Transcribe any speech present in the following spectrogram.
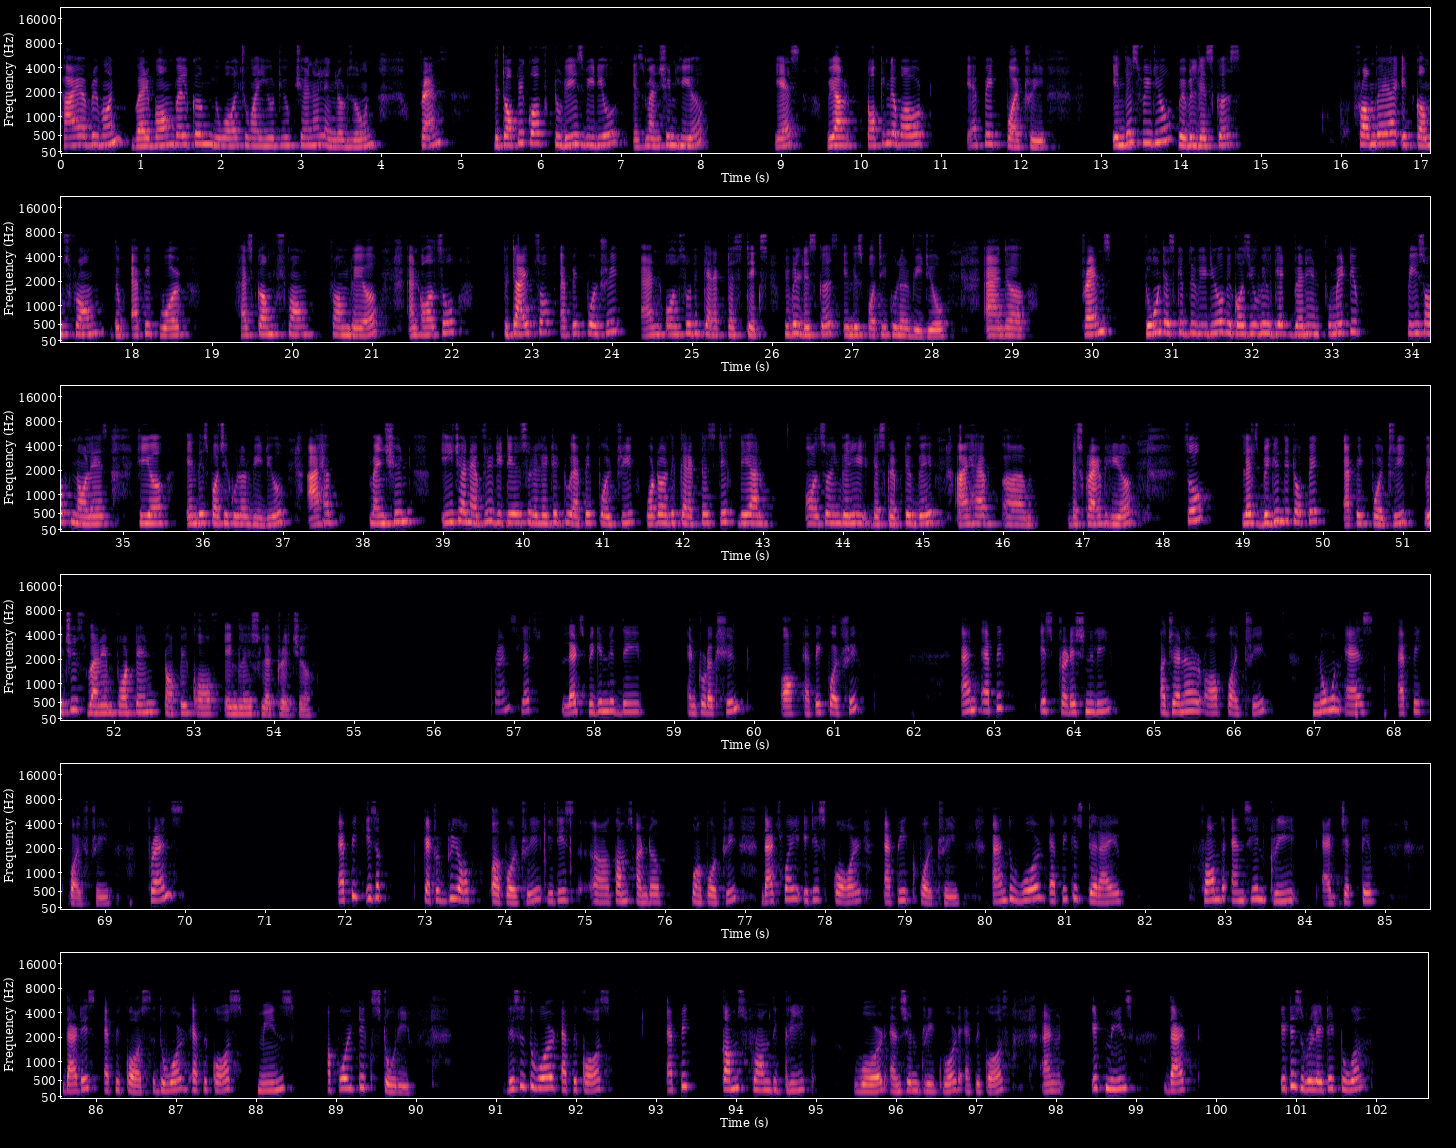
Hi everyone, very warm welcome you all to my YouTube channel English Zone. Friends, the topic of today's video is mentioned here. Yes, we are talking about epic poetry. In this video, we will discuss from where it comes from, the epic word has come from from where, and also the types of epic poetry and also the characteristics we will discuss in this particular video. And uh, friends don't skip the video because you will get very informative piece of knowledge here in this particular video. I have mentioned each and every details related to epic poetry what are the characteristics. They are also in very descriptive way i have um, described here. So let's begin the topic epic poetry which is very important topic of english literature. Friends let's let's begin with the introduction of epic poetry. An epic is traditionally a genre of poetry known as epic poetry. Friends, epic is a category of uh, poetry. It is uh, comes under uh, poetry. That's why it is called epic poetry. And the word epic is derived from the ancient Greek adjective that is epikos. The word epikos means a poetic story. This is the word epikos. Epic comes from the Greek word, ancient Greek word epikos, and it means that it is related to a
